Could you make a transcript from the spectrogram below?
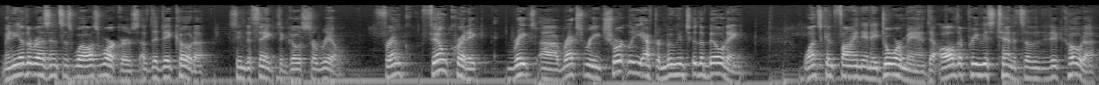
Many of the residents, as well as workers of the Dakota, seem to think the ghosts are real. Film, critic uh, Rex Reed, shortly after moving to the building, once confined in a doorman that all the previous tenants of the Dakota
